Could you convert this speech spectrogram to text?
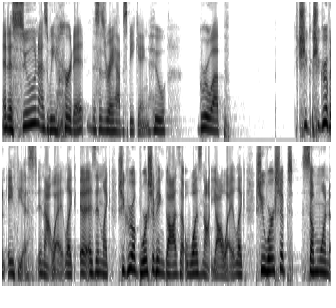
And as soon as we heard it, this is Rahab speaking, who grew up she she grew up an atheist in that way like as in like she grew up worshiping gods that was not Yahweh. Like she worshiped someone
